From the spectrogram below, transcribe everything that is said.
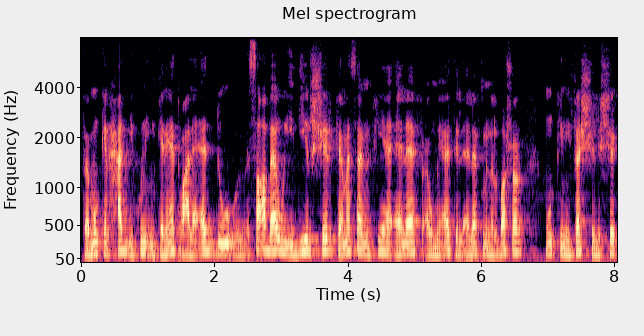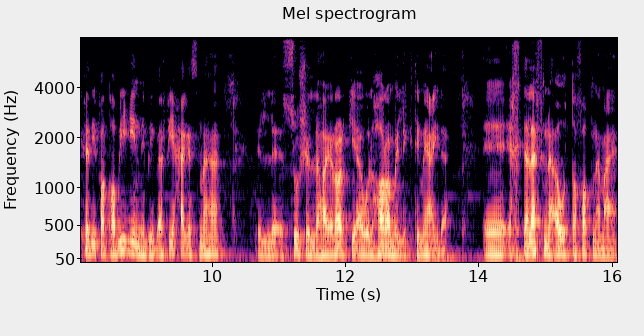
فممكن حد يكون إمكانياته على قده صعب قوي يدير شركة مثلا فيها آلاف أو مئات الآلاف من البشر ممكن يفشل الشركة دي فطبيعي إن بيبقى في حاجة اسمها ال- السوشيال هيراركي أو الهرم الاجتماعي ده. اختلفنا أو اتفقنا معاه.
